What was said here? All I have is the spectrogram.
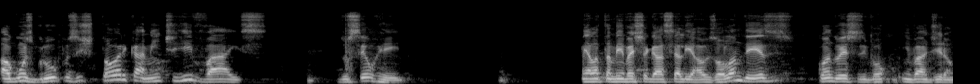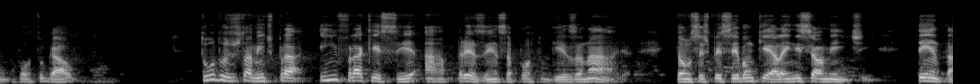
alguns grupos historicamente rivais do seu reino. Ela também vai chegar a se aliar aos holandeses, quando esses invadirão Portugal, tudo justamente para enfraquecer a presença portuguesa na área. Então, vocês percebam que ela inicialmente tenta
